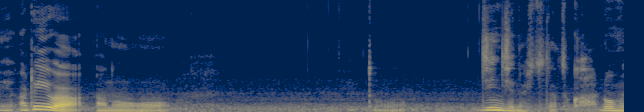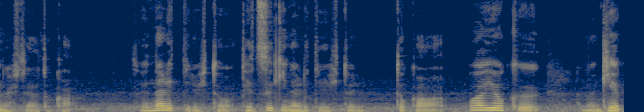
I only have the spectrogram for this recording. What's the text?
えあるいはあの、えっと、人事の人だとか労務の人だとかそれ慣れてる人手続き慣れてる人とかはよくあの月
